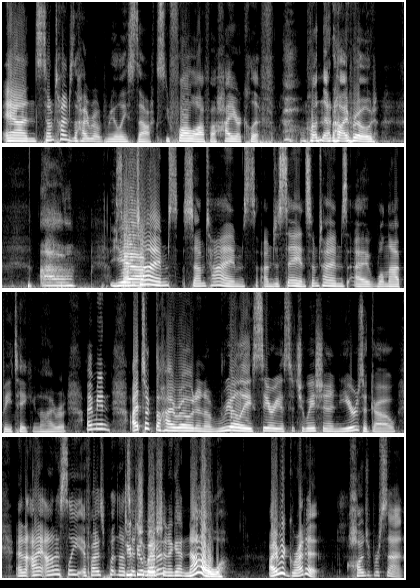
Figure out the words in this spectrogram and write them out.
And sometimes the high road really sucks. You fall off a higher cliff on that high road. Uh, Sometimes, sometimes, I'm just saying, sometimes I will not be taking the high road. I mean, I took the high road in a really serious situation years ago. And I honestly, if I was put in that Do you feel better? situation again, no. I regret it. 100%.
